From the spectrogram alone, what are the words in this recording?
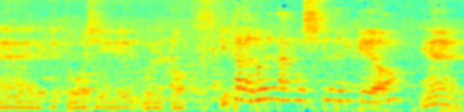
예, 이렇게 또 오신 우리 또 이따가 노래도 한 곡 시켜드릴게요. 예.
